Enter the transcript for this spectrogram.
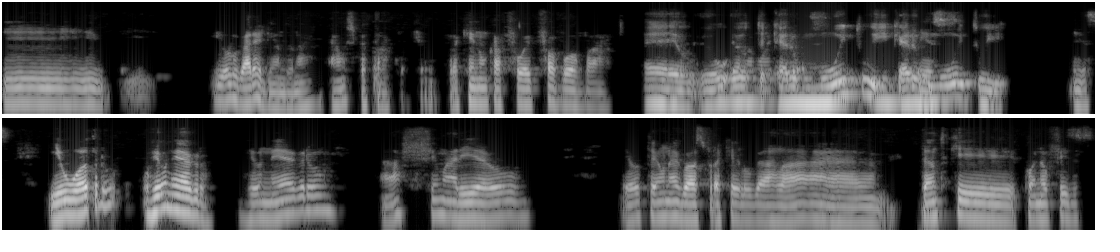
e, e, e, o lugar é lindo, né? É um espetáculo. Para quem nunca foi, por favor, vá. É, eu, eu, eu te, quero Deus. muito ir, quero Isso. muito ir. Isso. E o outro, o Rio Negro. Rio Negro, Aff, Maria, eu eu tenho um negócio para aquele lugar lá. É... Tanto que quando eu fiz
